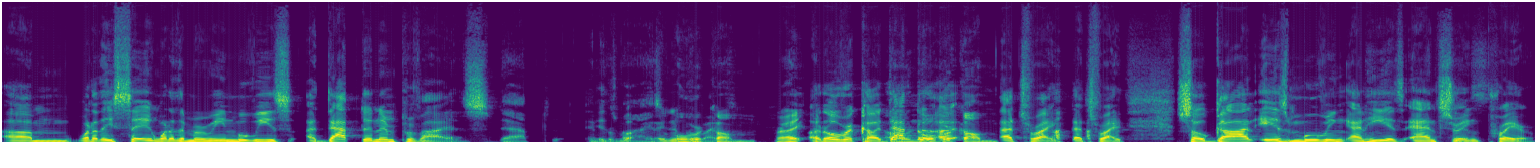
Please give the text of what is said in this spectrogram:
Um, what do they say in one of the Marine movies? Adapt and improvise. Adapt improvise, overcome, right? An overcome, oh, no, overcome. Uh, that's right. That's right. So God is moving and He is answering yes. prayer.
